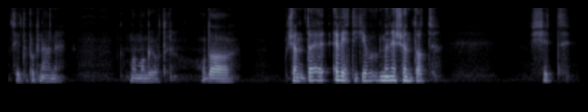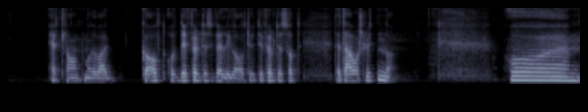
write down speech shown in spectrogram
Sitter på knærne. Mamma gråter. Og da skjønte jeg Jeg vet ikke, men jeg skjønte at Shit. Et eller annet må det være galt. Og det føltes veldig galt ut. Det føltes at dette her var slutten, da. Og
